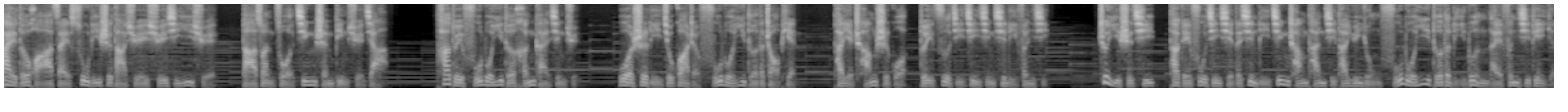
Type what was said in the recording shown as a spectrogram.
爱德华在苏黎世大学学习医学，打算做精神病学家。他对弗洛伊德很感兴趣，卧室里就挂着弗洛伊德的照片。他也尝试过对自己进行心理分析。这一时期，他给父亲写的信里经常谈起他运用弗洛伊德的理论来分析电影。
